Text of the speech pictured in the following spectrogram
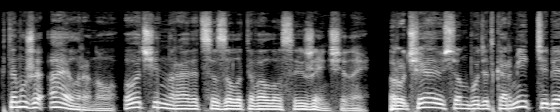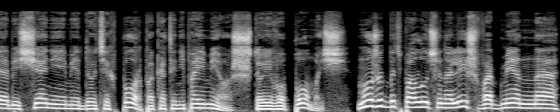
К тому же Айлрону очень нравятся золотоволосые женщины. Ручаюсь, он будет кормить тебя обещаниями до тех пор, пока ты не поймешь, что его помощь может быть получена лишь в обмен на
